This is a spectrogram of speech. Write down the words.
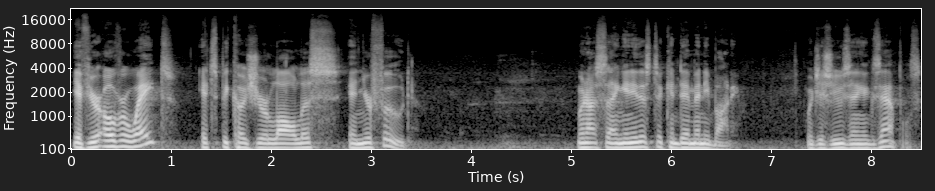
If you're overweight, it's because you're lawless in your food. We're not saying any of this to condemn anybody. We're just using examples.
